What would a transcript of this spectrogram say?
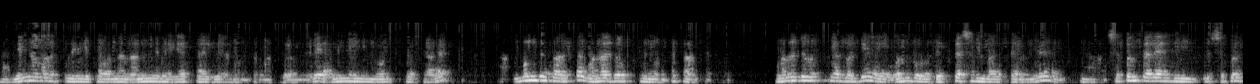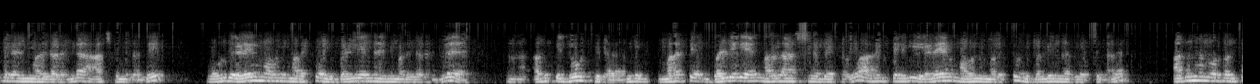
ನಿನ್ನ ಮನಸ್ಸಿನ ಹಿಡಿತವನ್ನ ನನ್ನ ಮೇಲೆ ಏರ್ತಾ ಇದೆ ಅನ್ನುವಂಥ ಮಾತುಗಳ ಮೇಲೆ ಅಲ್ಲಿಂದ ನೋಡ್ತಿರ್ತಾರೆ ಮುಂದೆ ಬರುತ್ತಾ ವನಜೋತ್ಸವ ಅಂತ ಕಾನ್ಸೆಪ್ಟ್ ವನಜೋತ್ಸವ ಬಗ್ಗೆ ಒಂದು ಡಿಸ್ಕಷನ್ ಬರುತ್ತೆ ಅಂದ್ರೆ ಶಕುಂತಲೆ ಶಕುಂತಲೆ ಏನ್ ಮಾಡಿದ್ದಾರೆ ಅಂದ್ರೆ ಆಶ್ರಮದಲ್ಲಿ ಒಂದು ಎಳೆಯ ಮಾವಿನ ಮರಕ್ಕೆ ಒಂದು ಬಳ್ಳಿಯನ್ನ ಏನ್ ಮಾಡಿದ್ದಾರೆ ಅಂದ್ರೆ ಅದಕ್ಕೆ ಜೋಡಿಸಿದ್ದಾರೆ. ಅಂದ್ರೆ ಮರಕ್ಕೆ, ಬಳ್ಳಿಗೆ ಮರದ ಆಶ್ರಯ ಬೇಕಲ್ವೋ? ಆ ರೀತಿಯಾಗಿ ಎಳೆಯ ಮಾವಿನ ಮರಕ್ಕೆ ಒಂದು ಬಳ್ಳಿಯನ್ನ ಜೋಡಿಸಿದ್ದಾರೆ. ಅದನ್ನ ನೋಡಿದಂತ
